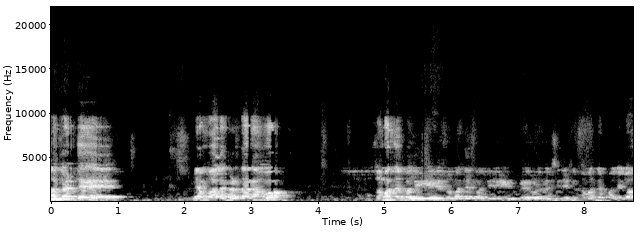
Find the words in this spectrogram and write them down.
మాట్లాడితే మేము వాళ్ళకి కడతానాము సోమందేపల్లికి సోమదేపల్లి పేరు కూడా మెన్షన్ చేశారు. సోమదేపల్లిలో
